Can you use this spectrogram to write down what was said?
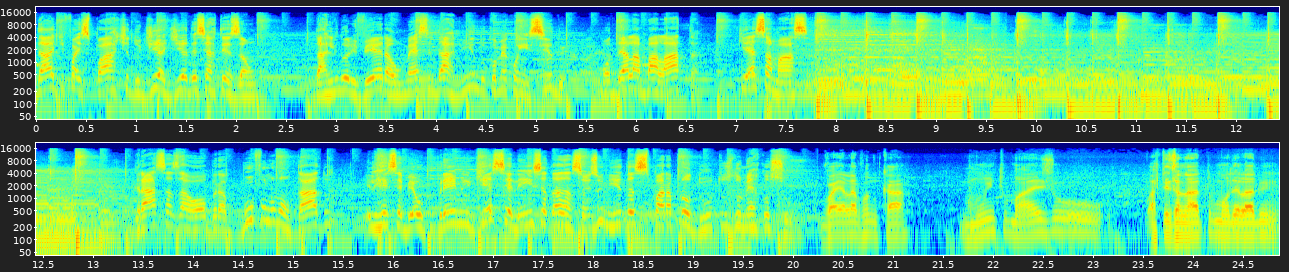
A habilidade faz parte do dia a dia desse artesão. Darlindo Oliveira, o mestre Darlindo, como é conhecido, modela a balata, que é essa massa. Graças à obra Búfalo Montado, ele recebeu o Prêmio de Excelência das Nações Unidas para produtos do Mercosul. Vai alavancar muito mais o artesanato modelado em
